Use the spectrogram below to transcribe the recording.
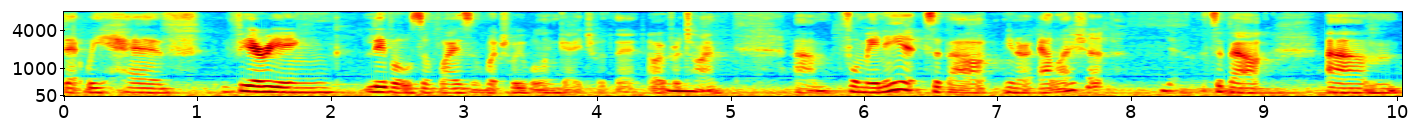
that we have varying levels of ways in which we will engage with that over time. Um, for many, it's about you know allyship. Yeah. It's about um,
